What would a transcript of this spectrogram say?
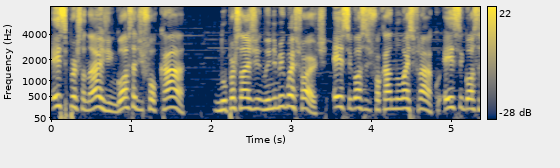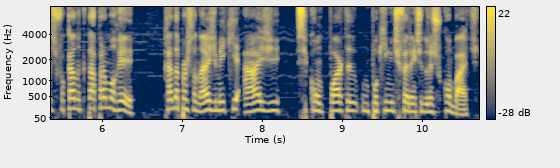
esse personagem gosta de focar no personagem, no inimigo mais forte. Esse gosta de focar no mais fraco. Esse gosta de focar no que tá pra morrer. Cada personagem meio que age, se comporta um pouquinho diferente durante o combate.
